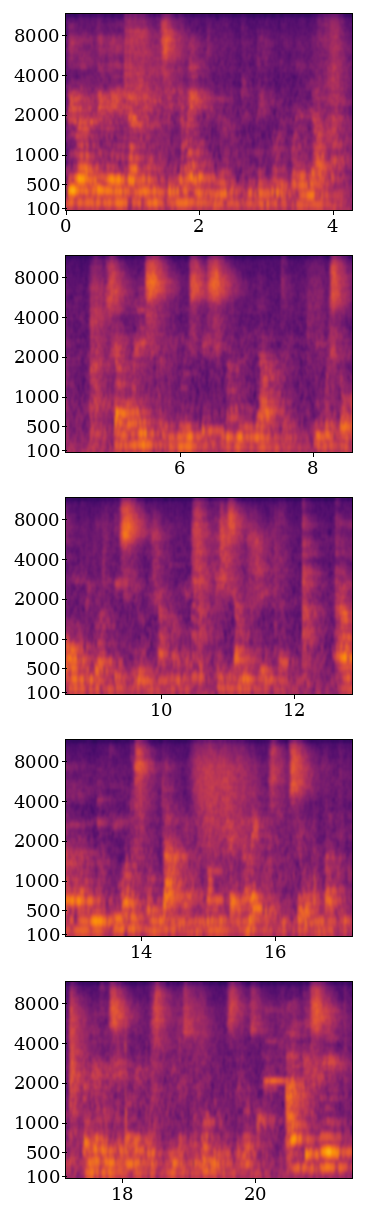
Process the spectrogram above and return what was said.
deve, deve dare degli insegnamenti prima di tutto interiore e poi agli altri. Siamo maestri di noi stessi ma anche degli altri in questo compito artistico diciamo, che, che ci siamo scelte uh, in modo spontaneo, non, cioè, non, è costruzione, infatti la mia poesia non è costruita, sono contro queste cose, anche se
